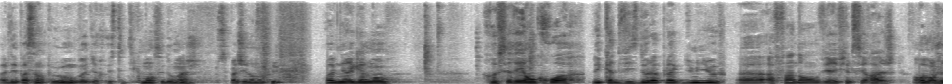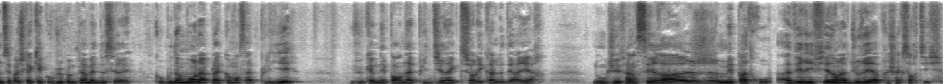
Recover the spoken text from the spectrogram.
Elle dépasse un peu, on va dire esthétiquement c'est dommage, c'est pas gênant non plus. On va venir également resserrer en croix les quatre vis de la plaque du milieu euh, afin d'en vérifier le serrage. En revanche, je ne sais pas jusqu'à quel coupe je peux me permettre de serrer. Qu'au bout d'un moment, la plaque commence à plier, vu qu'elle n'est pas en appui direct sur les cales de derrière. Donc j'ai fait un serrage, mais pas trop. À vérifier dans la durée après chaque sortie.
